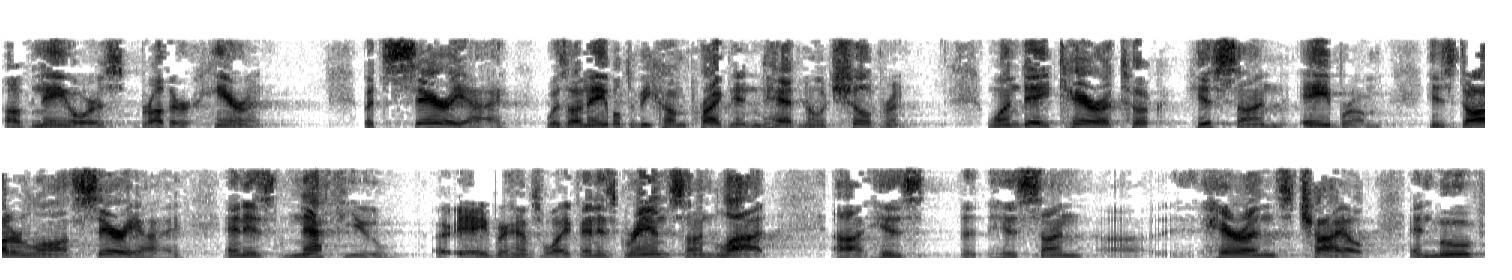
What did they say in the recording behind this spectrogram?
of Nahor's brother Haran. But Sarai was unable to become pregnant and had no children. One day Terah took his son Abram, his daughter-in-law Sarai, and his nephew, uh, Abraham's wife, and his grandson Lot, uh, his his son uh, Haran's child, and moved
